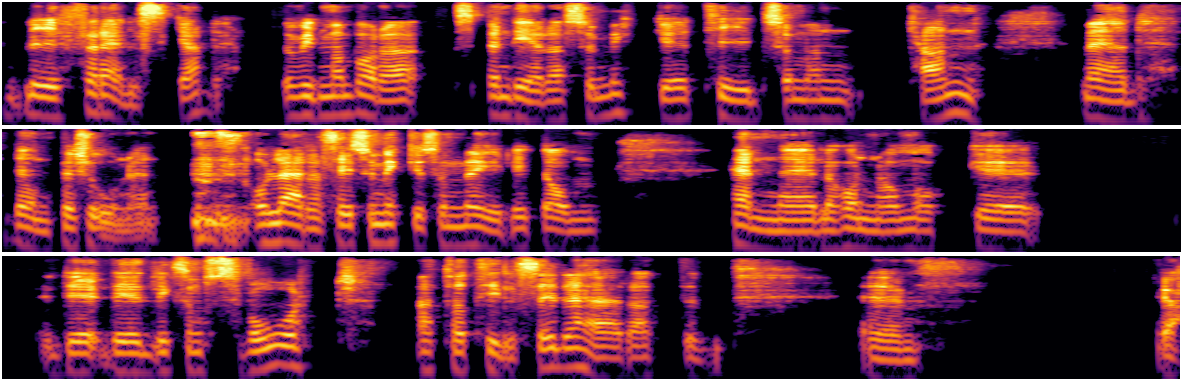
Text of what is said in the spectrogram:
blir förälskad. Då vill man bara spendera så mycket tid som man kan med den personen och lära sig så mycket som möjligt om henne eller honom och eh, det, det är liksom svårt att ta till sig det här att eh, ja,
